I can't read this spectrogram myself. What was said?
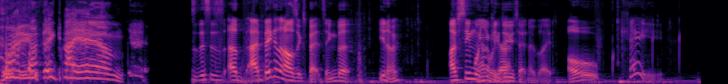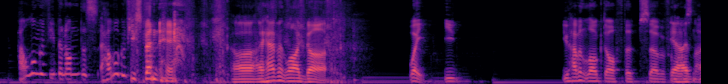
Who do you think I am? This is uh, uh, bigger than I was expecting, but you know, I've seen what you can got- do, Technoblade. Okay. How long have you been on this? How long have you spent here? Uh, I haven't logged off. Wait, you you haven't logged off the server from Yeah, last I've, night.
